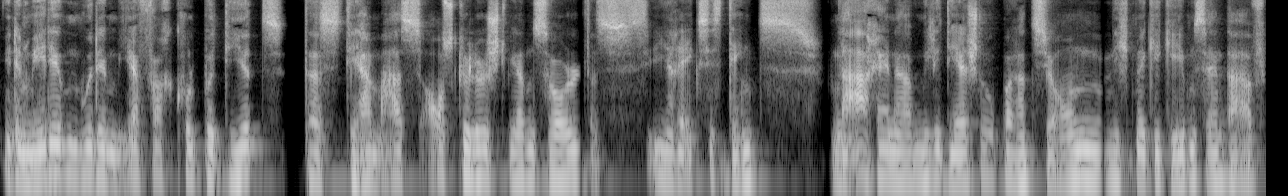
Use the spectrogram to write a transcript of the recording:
In den Medien wurde mehrfach kolportiert, dass die Hamas ausgelöscht werden soll, dass ihre Existenz nach einer militärischen Operation nicht mehr gegeben sein darf.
